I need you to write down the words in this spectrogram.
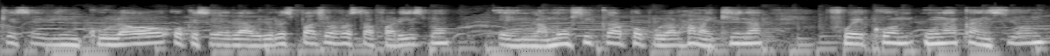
que se vinculó o que se le abrió el espacio al rastafarismo en la música popular jamaiquina fue con una canción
